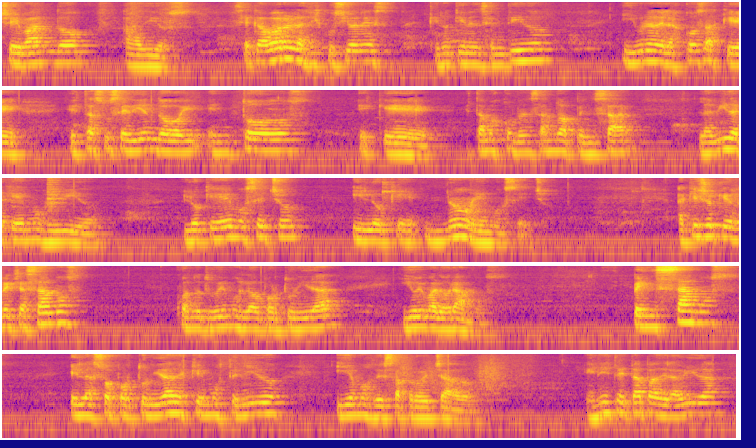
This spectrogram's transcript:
llevando a Dios. Se acabaron las discusiones que no tienen sentido y una de las cosas que está sucediendo hoy en todos es que estamos comenzando a pensar la vida que hemos vivido, lo que hemos hecho y lo que no hemos hecho. Aquello que rechazamos cuando tuvimos la oportunidad y hoy valoramos. Pensamos en las oportunidades que hemos tenido y hemos desaprovechado. En esta etapa de la vida,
